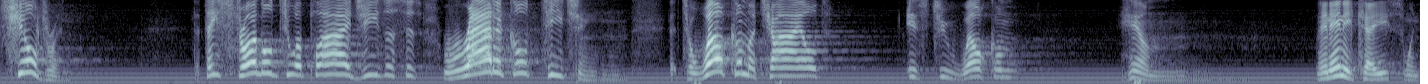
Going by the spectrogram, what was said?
children that they struggled to apply Jesus' radical teaching that to welcome a child is to welcome him. In any case, when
